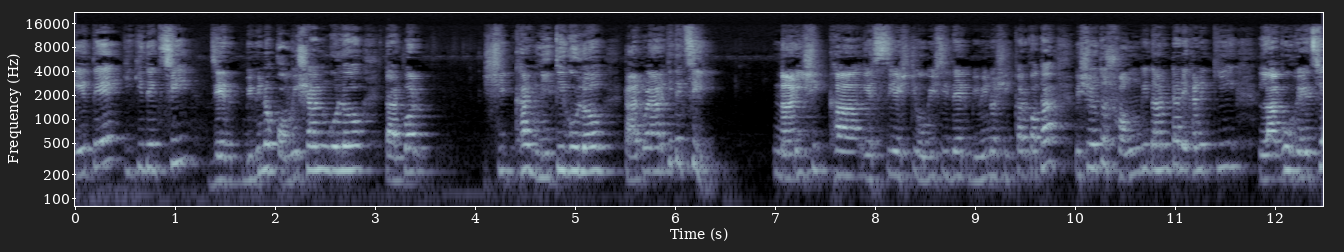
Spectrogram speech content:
এতে কি কি দেখছি? যে বিভিন্ন কমিশনগুলো তারপর শিক্ষার নীতিগুলো, তারপর আর কি দেখছি? নারী শিক্ষা, এসসি, এসটি, ওবিসিদের বিভিন্ন শিক্ষার কথা, বিশেষত সংবিধানটার এখানে কি লাগু হয়েছে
